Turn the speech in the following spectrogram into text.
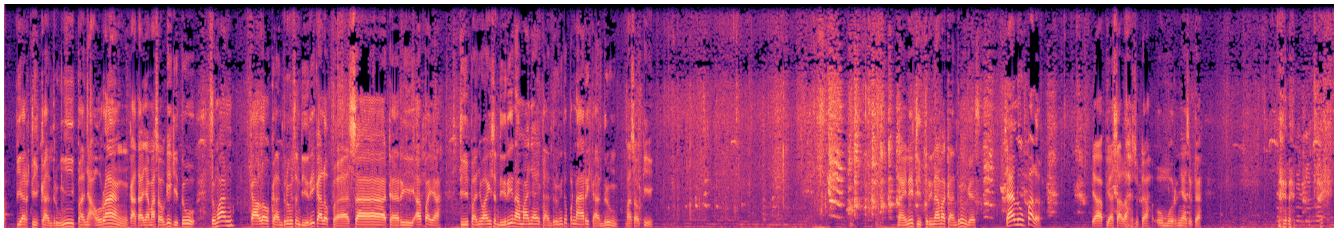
biar digandrungi banyak orang, katanya Mas Oki gitu. Cuman kalau gandrung sendiri kalau bahasa dari apa ya? Di Banyuwangi sendiri namanya gandrung itu penari gandrung, Mas Oki. Nah, ini diberi nama gandrung, guys. Saya lupa loh. Ya biasalah sudah umurnya sudah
